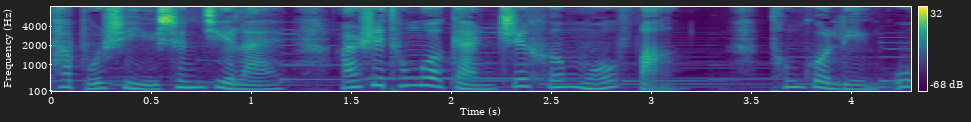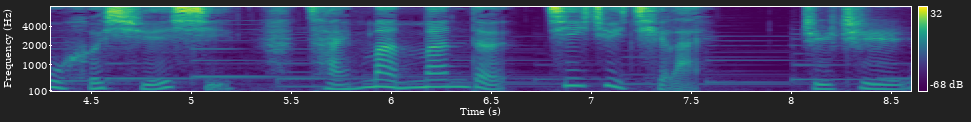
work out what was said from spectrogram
它不是与生俱来，而是通过感知和模仿，通过领悟和学习，才慢慢的积聚起来，直至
